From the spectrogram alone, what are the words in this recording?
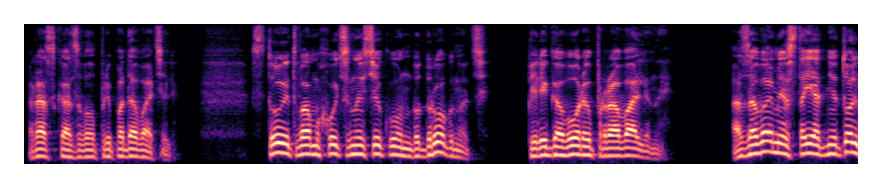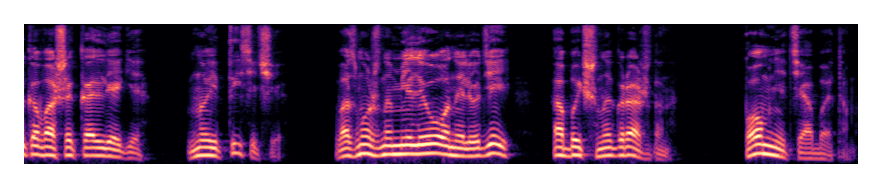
— рассказывал преподаватель. «Стоит вам хоть на секунду дрогнуть, переговоры провалены. А за вами стоят не только ваши коллеги, но и тысячи, возможно, миллионы людей, обычных граждан. Помните об этом».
